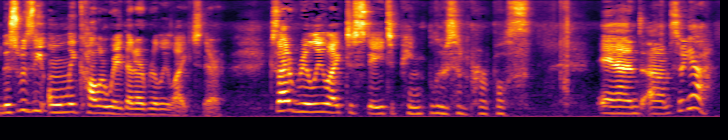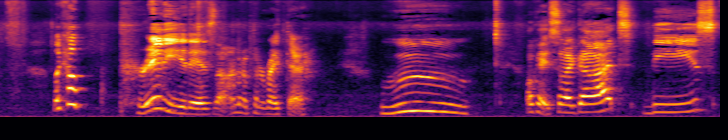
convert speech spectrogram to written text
This was the only colorway that I really liked there. Because I really like to stay to pink, blues, and purples. And um, so yeah, look how pretty it is. Though. I'm going to put it right there. Ooh. Okay, so I got these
